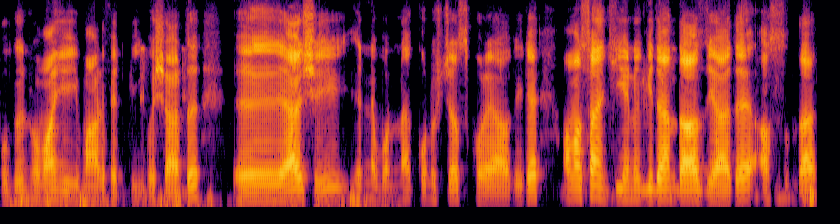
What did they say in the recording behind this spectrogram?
bugün Romanya'yı mağlup etmeyi başardı. Ee, her şeyi eline burnuna konuşacağız Kore abiyle. Ama sanki yenilgiden daha ziyade aslında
